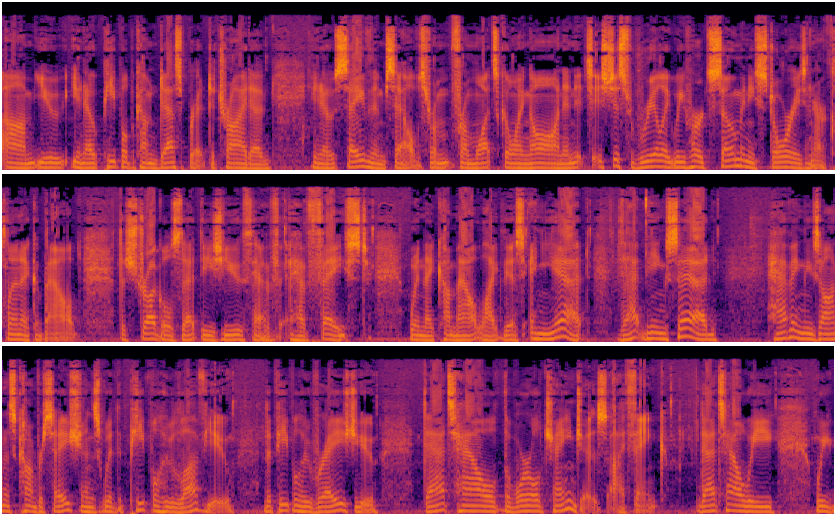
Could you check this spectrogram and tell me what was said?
um, you you know people become desperate to try to you know save themselves from from what's going on, and it's it's just really we've heard so many stories in our clinic about the struggles that these youth have have faced when they come out like this. And yet, that being said, having these honest conversations with the people who love you, the people who've raised you, that's how the world changes, I think. That's how we we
